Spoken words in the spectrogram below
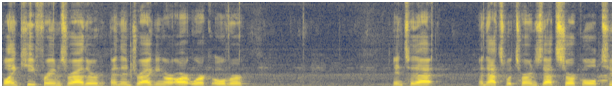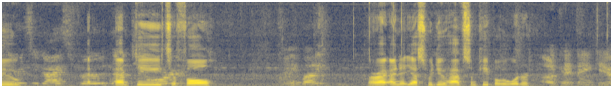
blank keyframes rather, and then dragging our artwork over into that. And that's what turns that circle to here's you guys' food that empty to full. Anybody? All right, I know, yes, we do have some people who ordered. Okay, thank you.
